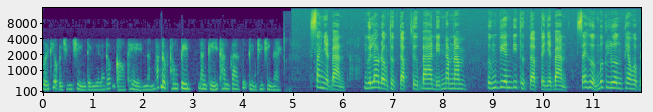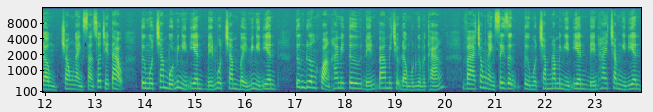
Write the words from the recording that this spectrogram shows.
giới thiệu về chương trình để người lao động có thể nắm bắt được thông tin đăng ký tham gia dự tuyển chương trình này. Sang Nhật Bản, người lao động thực tập từ 3 đến 5 năm ứng viên đi thực tập tại Nhật Bản sẽ hưởng mức lương theo hợp đồng trong ngành sản xuất chế tạo từ 140.000 yên đến 170.000 yên, tương đương khoảng 24 đến 30 triệu đồng một người một tháng, và trong ngành xây dựng từ 150.000 yên đến 200.000 yên,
